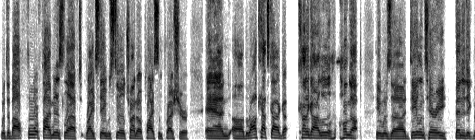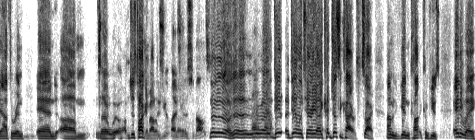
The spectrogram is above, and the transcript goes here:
with about four or five minutes left wright state was still trying to apply some pressure and uh, the wildcats got, got kind of got a little hung up it was uh, dalen terry bennedict mathurin and um, uh, i'm just talking about him Uh, Julius Sabelis? no, no, no. Uh, Dalen Terry, uh, Justin Kier. Sorry, I'm getting co- confused. Anyway,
